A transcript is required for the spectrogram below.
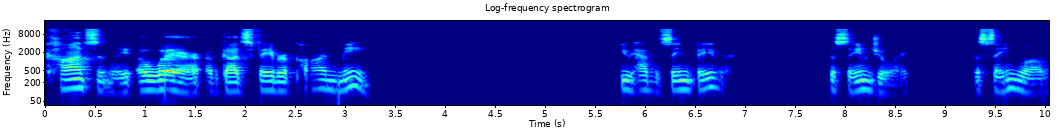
constantly aware of God's favor upon me you have the same favor, the same joy, the same love.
